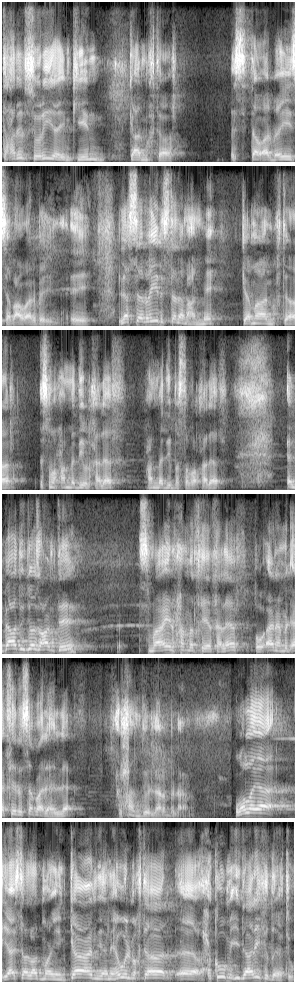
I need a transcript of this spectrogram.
تحرير سوريا يمكن كان مختار. ب 46 47 إيه. لل 70 استلم عمي كمان مختار. اسمه محمد ديب الخلف محمد ديب مصطفى الخلف. اللي بعده جوز عمتي إسماعيل محمد خير خلف وأنا من 2007 لهلأ. الحمد لله رب العالمين. والله يا يا أستاذ عبد المعين كان يعني هو المختار آه، حكومه اداريه في ضيعته.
